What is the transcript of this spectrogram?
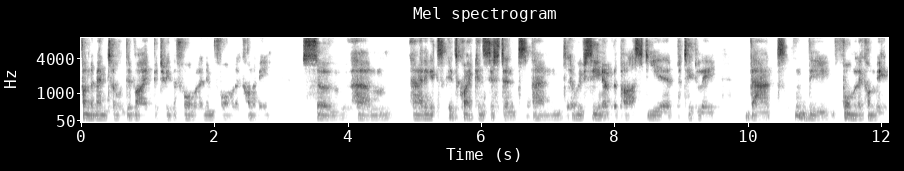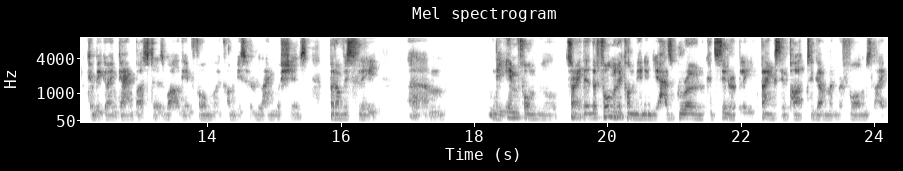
fundamental divide between the formal and informal economy. So um, and I think it's it's quite consistent, and we've seen over the past year, particularly, that the formal economy can be going gangbusters while the informal economy sort of languishes. But obviously, um, the informal, sorry, the, the formal economy in India has grown considerably, thanks in part to government reforms like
